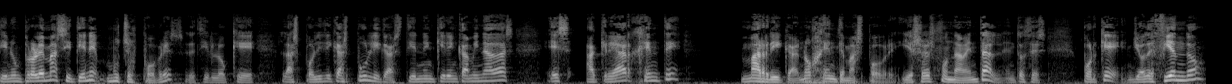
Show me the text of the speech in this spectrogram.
tiene un problema si tiene muchos pobres. Es decir, lo que las políticas públicas tienen que ir encaminadas es a crear gente más rica, no gente más pobre. Y eso es fundamental. Entonces, ¿por qué? Yo defiendo,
